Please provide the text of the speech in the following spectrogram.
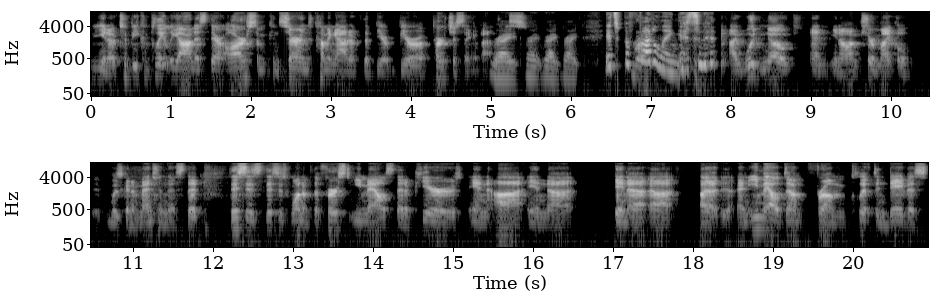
you know, to be completely honest, there are some concerns coming out of the Bureau of Purchasing about right, this. Right, right, right, right. It's befuddling, right. isn't it? I would note, and you know, I'm sure Michael was going to mention this that this is this is one of the first emails that appears in uh, in uh, in a, uh, a, an email dump from Clifton Davis,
